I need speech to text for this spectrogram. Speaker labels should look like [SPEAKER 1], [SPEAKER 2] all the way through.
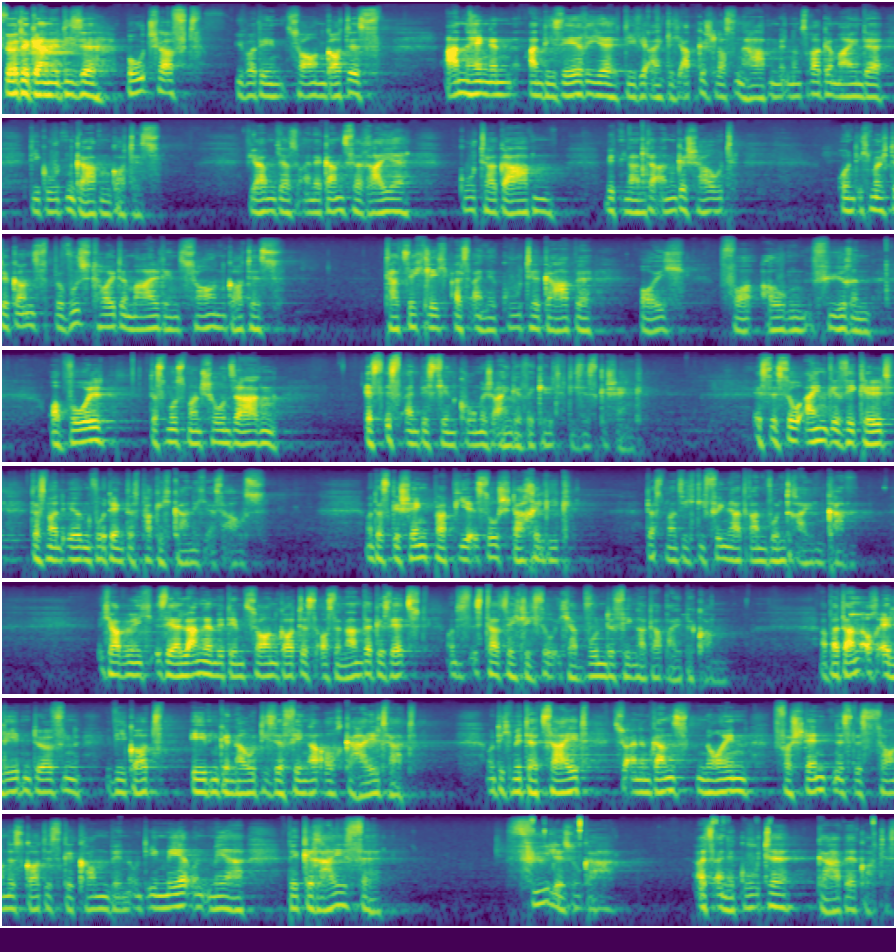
[SPEAKER 1] Ich würde gerne diese Botschaft über den Zorn Gottes anhängen an die Serie, die wir eigentlich abgeschlossen haben in unserer Gemeinde, die guten Gaben Gottes. Wir haben ja so eine ganze Reihe guter Gaben miteinander angeschaut und ich möchte ganz bewusst heute mal den Zorn Gottes tatsächlich als eine gute Gabe euch vor Augen führen. Obwohl, das muss man schon sagen, es ist ein bisschen komisch eingewickelt, dieses Geschenk. Es ist so eingewickelt, dass man irgendwo denkt, das packe ich gar nicht erst aus. Und das Geschenkpapier ist so stachelig, dass man sich die Finger dran wundreiben kann. Ich habe mich sehr lange mit dem Zorn Gottes auseinandergesetzt und es ist tatsächlich so, ich habe wunde Finger dabei bekommen. Aber dann auch erleben dürfen, wie Gott eben genau diese Finger auch geheilt hat und ich mit der Zeit zu einem ganz neuen Verständnis des Zornes Gottes gekommen bin und ihn mehr und mehr begreife, fühle sogar als eine gute Gabe Gottes.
